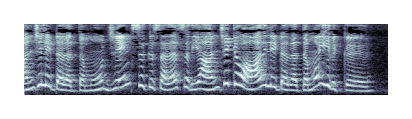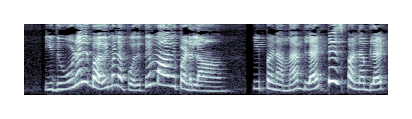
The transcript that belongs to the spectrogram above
அஞ்சு லிட்டர் ரத்தமும் ஜென்ஸுக்கு சராசரியா அஞ்சு டு ஆறு லிட்டர் ரத்தமும் இருக்கு. இது உடல் பருமனை பொறுத்து மாறுபடலாம். இப்போ நம்ம பிளட் டெஸ்ட் பண்ண பிளட்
